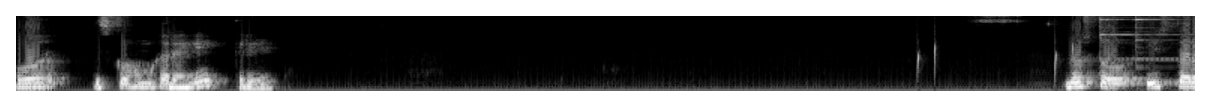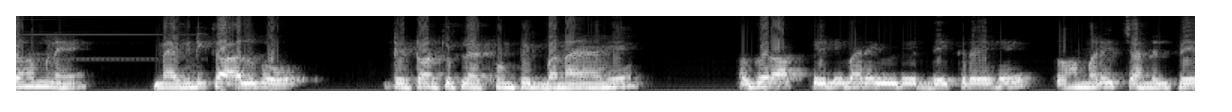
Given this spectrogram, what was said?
और इसको हम करेंगे क्रिएट दोस्तों, इस तरह हमने मैगडी का अल्गो ट्रिटॉन के प्लेटफॉर्म पे बनाया है। अगर आप पहली बार ये वीडियो देख रहे हैं तो हमारे चैनल पे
